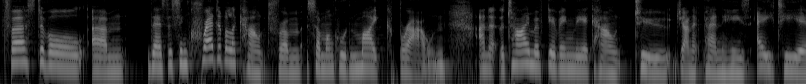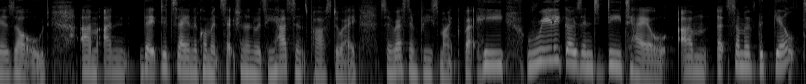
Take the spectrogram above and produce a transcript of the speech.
first of all um there's this incredible account from someone called Mike Brown. And at the time of giving the account to Janet Penn, he's 80 years old. Um, and they did say in the comment section onwards, he has since passed away. So rest in peace, Mike. But he really goes into detail um, at some of the guilt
